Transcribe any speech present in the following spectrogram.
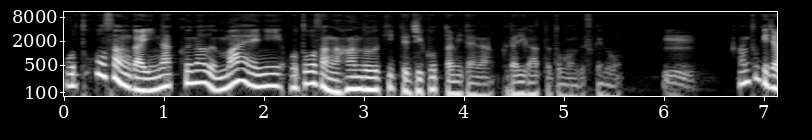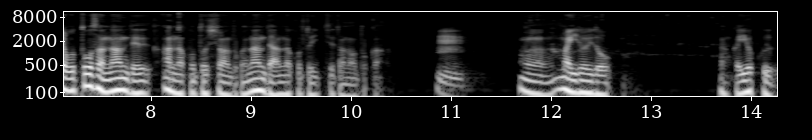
お父さんがいなくなる前に、お父さんがハンドル切って事故ったみたいなくだりがあったと思うんですけど、うん。あの時じゃあお父さんなんであんなことしたのとか、なんであんなこと言ってたのとか、うん。うん、まあいろいろ、なんかよく、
